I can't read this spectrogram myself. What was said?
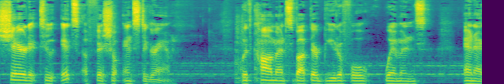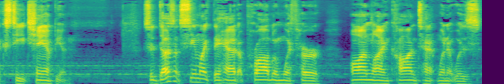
shared it to its official Instagram with comments about their beautiful women's NXT champion. So it doesn't seem like they had a problem with her online content when it was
